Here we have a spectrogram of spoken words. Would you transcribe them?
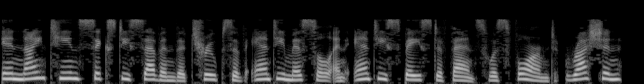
In 1967 the Troops of Anti-Missile and Anti-Space Defense was formed Russian,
